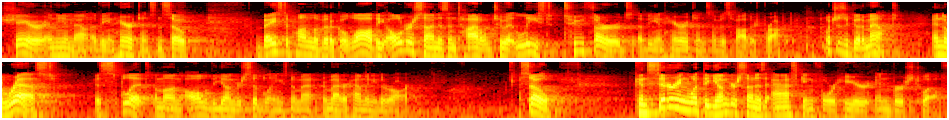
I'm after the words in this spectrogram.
share in the amount of the inheritance. And so, based upon Levitical law, the older son is entitled to at least two thirds of the inheritance of his father's property, which is a good amount. And the rest is split among all of the younger siblings, no matter, no matter how many there are. So, considering what the younger son is asking for here in verse 12,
